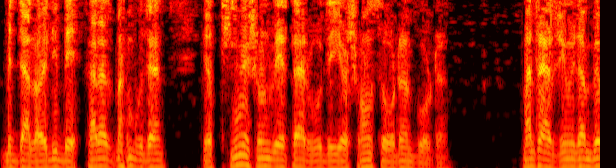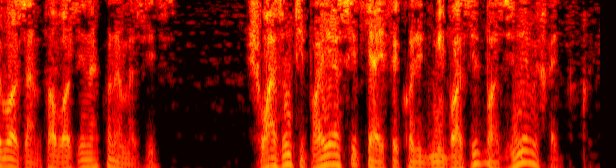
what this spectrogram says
به دلایلی بهتر از من بودن یا تیمشون بهتر بوده یا شانس آوردن بردن. من ترجیح میدم ببازم. تا بازی نکنم عزیز. شما از اون تیپایی هستید که اگه فکر کنید میبازید بازی نمی‌خواید بکنید.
